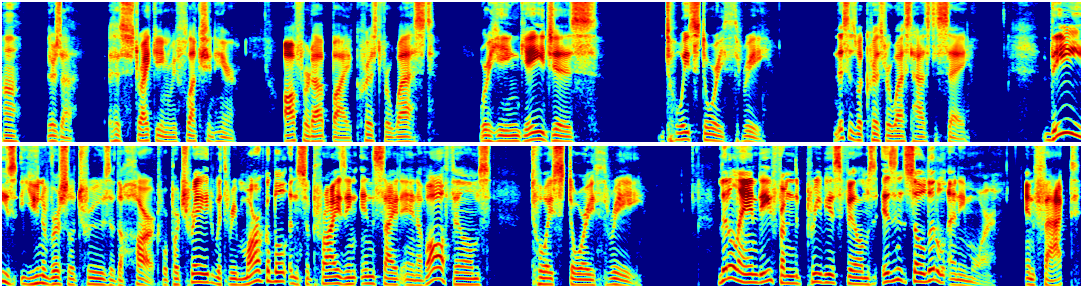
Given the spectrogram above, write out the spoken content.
Huh? There's a, a striking reflection here offered up by Christopher West where he engages Toy Story 3. This is what Christopher West has to say. These universal truths of the heart were portrayed with remarkable and surprising insight in, of all films, Toy Story 3. Little Andy from the previous films isn't so little anymore. In fact,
